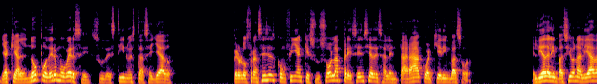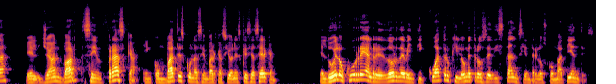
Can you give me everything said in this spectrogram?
ya que al no poder moverse su destino está sellado. Pero los franceses confían que su sola presencia desalentará a cualquier invasor. El día de la invasión aliada, el Jean Bart se enfrasca en combates con las embarcaciones que se acercan. El duelo ocurre alrededor de 24 kilómetros de distancia entre los combatientes.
